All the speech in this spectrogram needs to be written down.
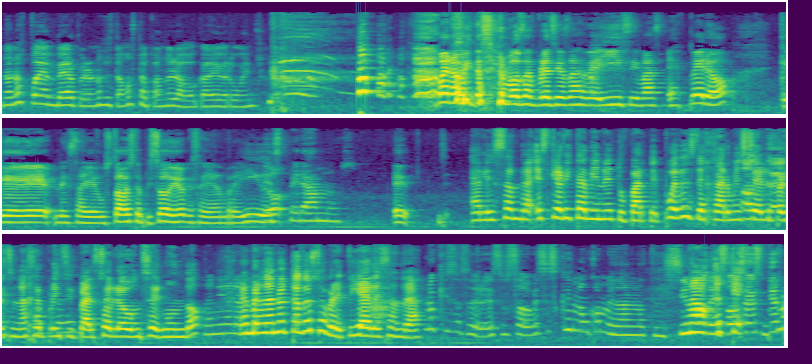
No nos pueden ver, pero nos estamos tapando la boca de vergüenza. Bueno, vitas hermosas, preciosas, bellísimas. Espero que les haya gustado este episodio, que se hayan reído. Esperamos. Eh, Alessandra, es que ahorita viene tu parte. ¿Puedes dejarme ser el personaje principal solo un segundo? Daniela, en verdad no todo es sobre ti, Alessandra. No quise hacer eso, ¿sabes? Es que nunca me dan la atención. No, es que- entonces ya no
